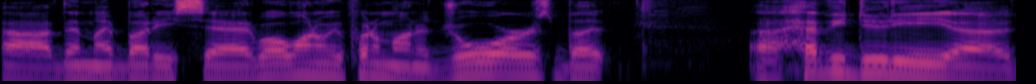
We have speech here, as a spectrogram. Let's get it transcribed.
Uh, then my buddy said, well, why don't we put them on drawers? But uh, heavy duty uh,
